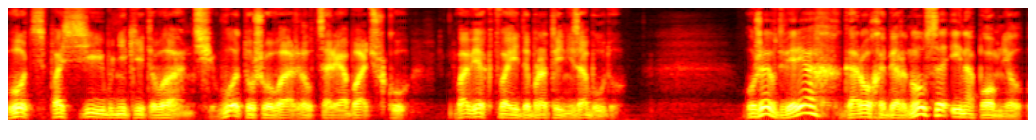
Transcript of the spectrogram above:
«Вот спасибо, Никита Иванович, вот уж уважил царя-батюшку. Вовек твоей доброты не забуду». Уже в дверях Горох обернулся и напомнил,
